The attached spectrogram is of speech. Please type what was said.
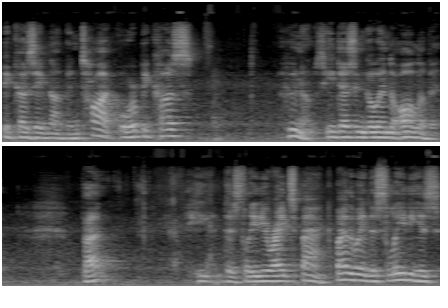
because they've not been taught or because who knows he doesn't go into all of it but he this lady writes back by the way this lady has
